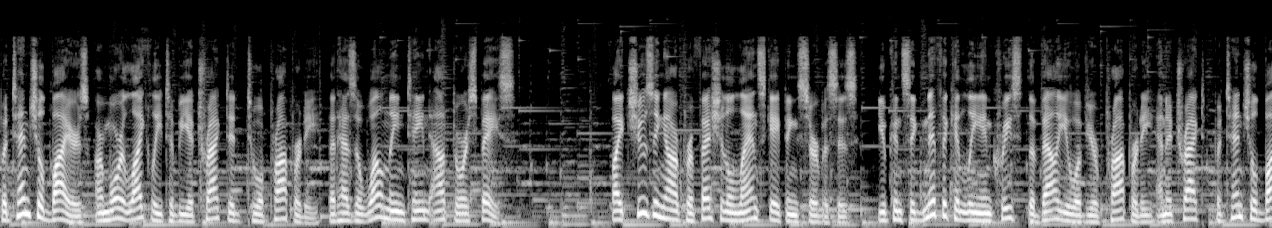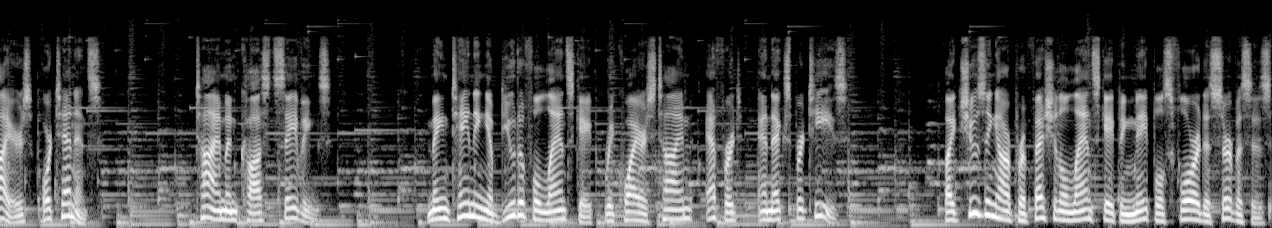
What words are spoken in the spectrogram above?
Potential buyers are more likely to be attracted to a property that has a well maintained outdoor space. By choosing our professional landscaping services, you can significantly increase the value of your property and attract potential buyers or tenants. Time and cost savings. Maintaining a beautiful landscape requires time, effort, and expertise. By choosing our professional landscaping Naples, Florida services,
